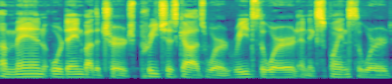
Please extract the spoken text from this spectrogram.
a man ordained by the church preaches God's word, reads the word, and explains the word.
